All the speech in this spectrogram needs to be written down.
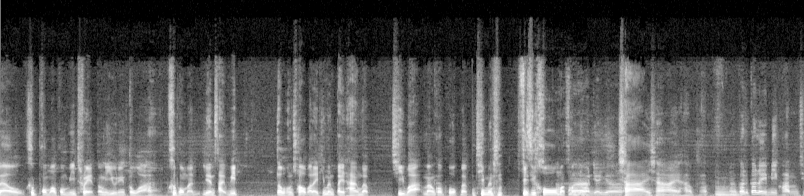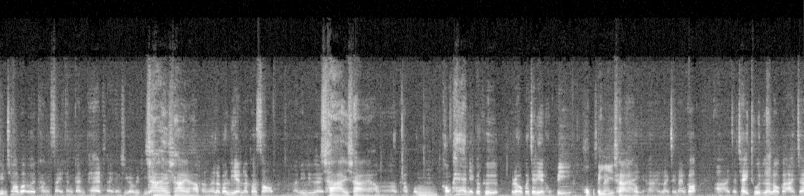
แล้วคือผมว่าผมมีเทรดตรงนี้อยู่ในตัวครับอ่าคือผมอะเรียนสายวิทย์แล้วผมชอบอะไรที่มันไปทางแบบชีวะมากกว่าพวกแบบที่มันฟิสิกอลมากคำนๆวณเยอะๆใช่ใช่ครับครับอืมเออก็ก็เลยมีความชื่นชอบว่าเออทางสายทางการแพทย์สายทางชีววิทยาใช่ใช่ครับเออแล้วก็เรียนแล้วก็สอบมาเรื่อยๆ ใช่ใช่ครับอ๋อครับผมอืมของแพทย์เนี่ยก็คือเราก็จะเรียน 6 ปีหกปีไหมใช่ครับอ่าหลังจากนั้นก็อ่าจะใช้ทุนแล้วเราก็อาจจะ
